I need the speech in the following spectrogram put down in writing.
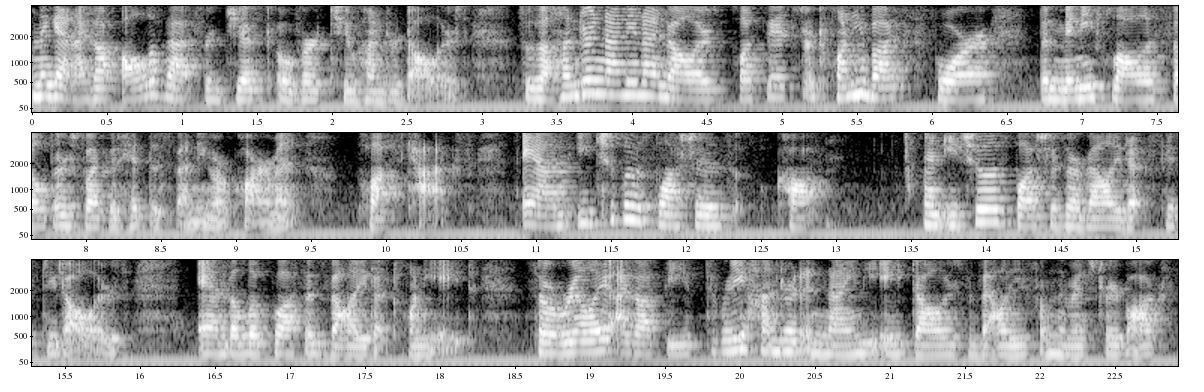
And again, I got all of that for just over $200. So it was $199 plus the extra 20 bucks for the mini flawless filter so I could hit the spending requirement plus tax. And each of those blushes caught and each of those blushes are valued at $50 and the lip gloss is valued at 28 so really, I got the $398 value from the mystery box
